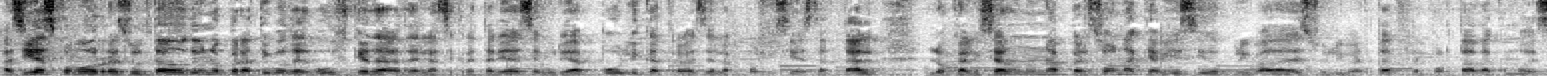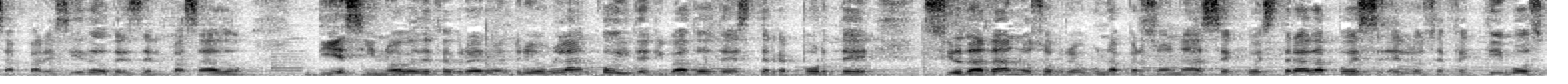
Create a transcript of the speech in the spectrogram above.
Así es como resultado de un operativo de búsqueda de la Secretaría de Seguridad Pública a través de la Policía Estatal, localizaron una persona que había sido privada de su libertad reportada como desaparecido desde el pasado 19 de febrero en Río Blanco y derivado de este reporte ciudadano sobre una persona secuestrada, pues eh, los efectivos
